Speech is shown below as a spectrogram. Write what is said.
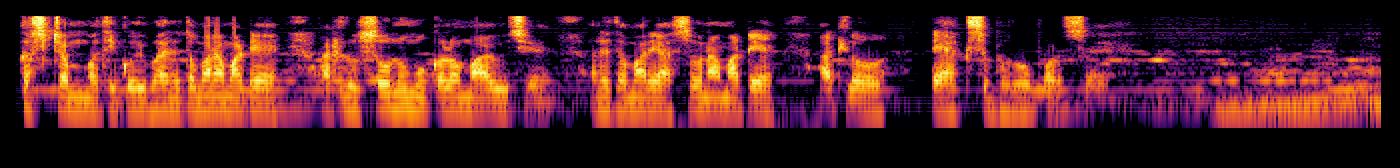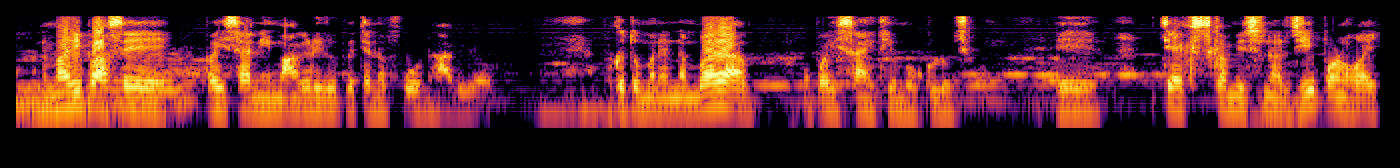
કસ્ટમમાંથી કોઈ ભાઈને તમારા માટે આટલું સોનું મોકલવામાં આવ્યું છે અને તમારે આ સોના માટે આટલો ટેક્સ ભરવો પડશે. અને મારી પાસે પૈસાની માગણી રૂપે તેનો ફોન આવ્યો. કે તું મને નંબર આપ, હું પૈસા અહીંથી મોકલું છું. એ ટેક્સ કમિશનર જે પણ હોય,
